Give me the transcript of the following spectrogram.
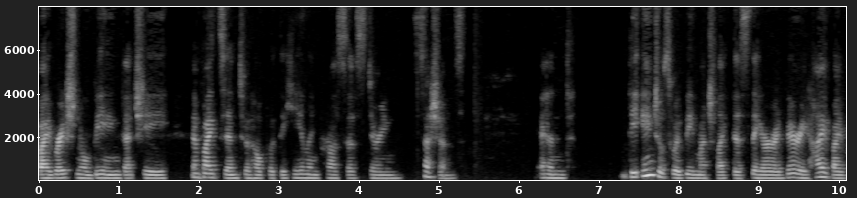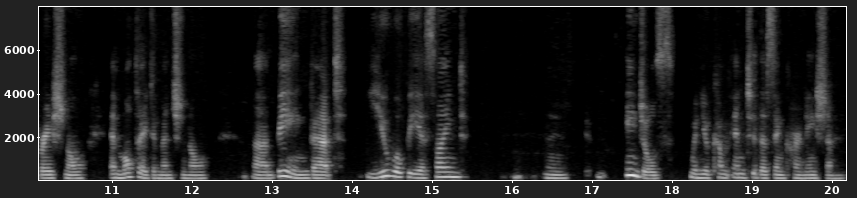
vibrational being that she invites in to help with the healing process during sessions. And the angels would be much like this. They are a very high vibrational and multidimensional uh, being that you will be assigned mm, angels when you come into this incarnation.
